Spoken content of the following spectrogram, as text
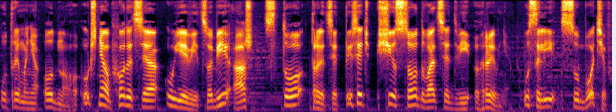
утримання одного учня обходиться, уявіть собі, аж 130 тисяч 622 гривні. У селі Суботів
